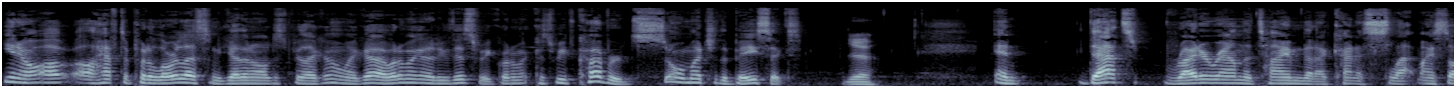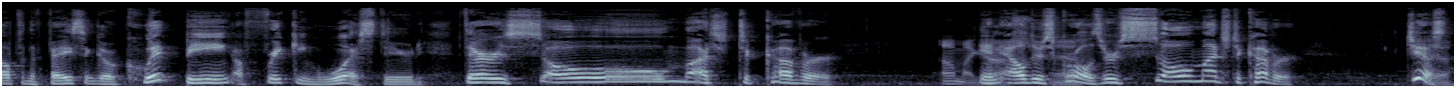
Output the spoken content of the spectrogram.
you know, I'll, I'll have to put a lore lesson together and I'll just be like, oh my God, what am I going to do this week? What am I? Because we've covered so much of the basics. Yeah. And that's right around the time that I kind of slap myself in the face and go, quit being a freaking wuss, dude. There is so much to cover Oh my god. in Elder Scrolls. There's so much to cover. Just Yeah.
